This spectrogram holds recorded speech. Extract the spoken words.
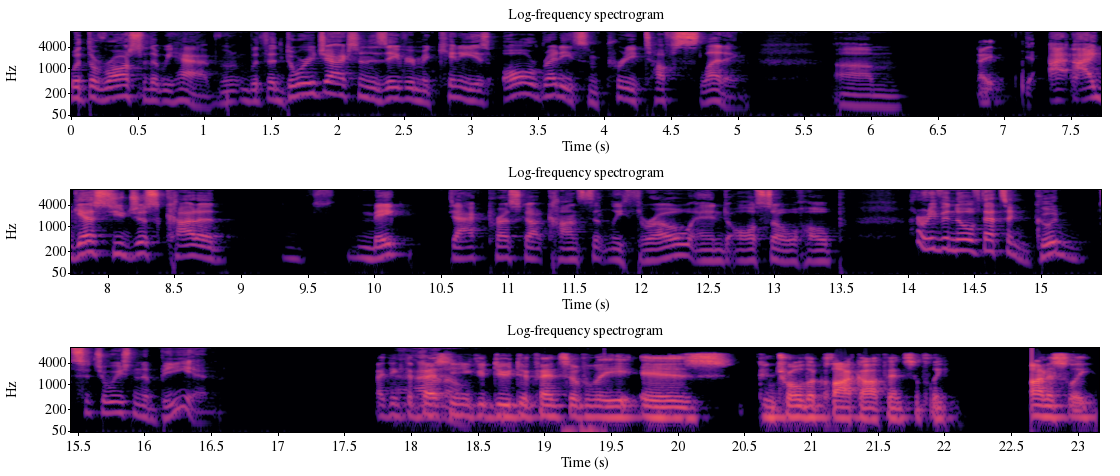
with the roster that we have. With Adoree' Jackson and Xavier McKinney is already some pretty tough sledding. Um, I, I, I guess you just gotta make Dak Prescott constantly throw and also hope. I don't even know if that's a good situation to be in. I think the I best thing you could do defensively is control the clock offensively. Honestly,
